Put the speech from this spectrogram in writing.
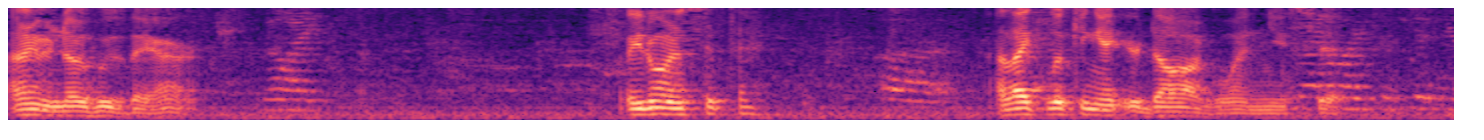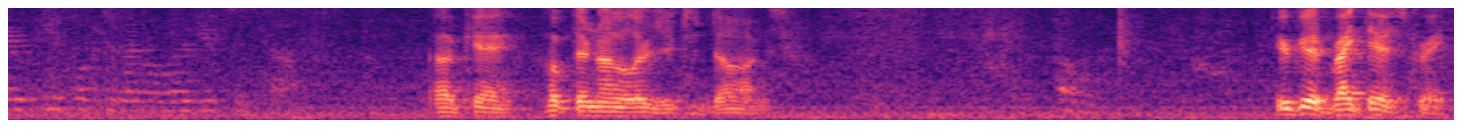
I don't even know whose they are. No, I, Oh, you don't want to sit there? I like looking at your dog when you sit. don't like to sit near people because I'm allergic to stuff. Okay. Hope they're not allergic to dogs. Oh, You're good. Right there is great.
